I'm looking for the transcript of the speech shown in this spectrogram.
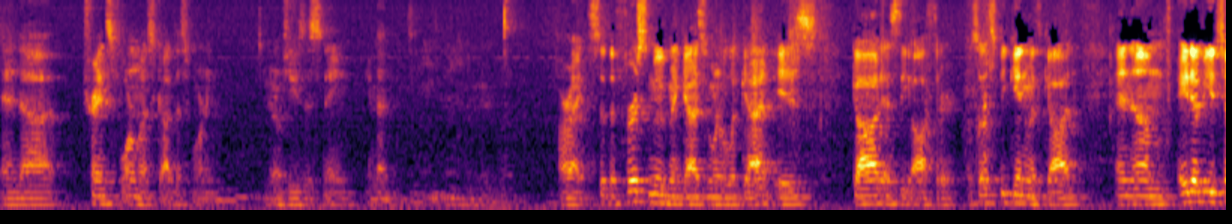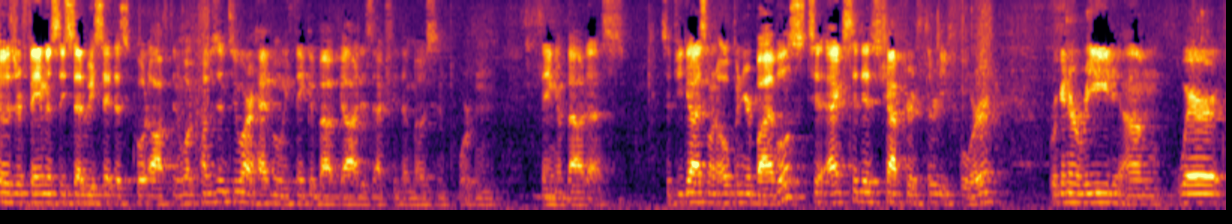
and uh, transform us, God, this morning. Yes. In Jesus' name, amen. All right, so the first movement, guys, we want to look at is God as the author. So let's begin with God. And um, A.W. Tozer famously said, we say this quote often what comes into our head when we think about God is actually the most important thing about us. So if you guys want to open your Bibles to Exodus chapter 34, we're going to read um, where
